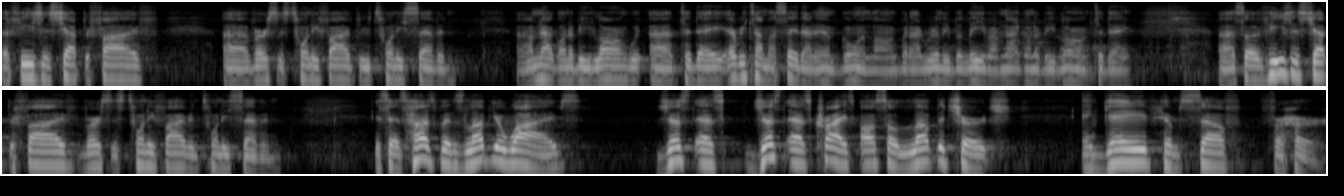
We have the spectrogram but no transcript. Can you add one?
Ephesians chapter 5, uh, verses 25 through 27. Uh, I'm not going to be long with, uh, today. Every time I say that, I am going long, but I really believe I'm not going to be long today. Uh, so, Ephesians chapter 5, verses 25 and 27. It says, Husbands, love your wives, just as, just as Christ also loved the church and gave himself for her.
